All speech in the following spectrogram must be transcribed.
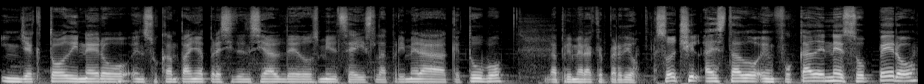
inyectó dinero en su campaña presidencial de 2006, la primera que tuvo, la primera que perdió. Xochitl ha estado enfocada en eso, pero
